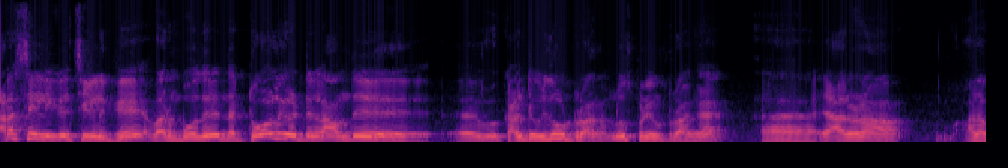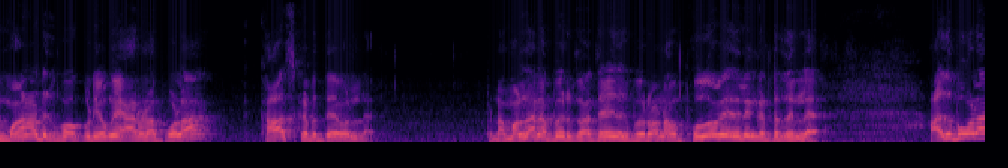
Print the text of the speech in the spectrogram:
அரசியல் நிகழ்ச்சிகளுக்கு வரும்போது இந்த டோல்கேட்டுலாம் வந்து கழட்டி இது விட்ருவாங்க லூஸ் பண்ணி விட்ருவாங்க யார் வேணால் அந்த மாநாட்டுக்கு போகக்கூடியவங்க யார் வேணால் போகலாம் காசு கட்ட தேவையில்லை. இப்போ நம்ம தானே போயிருக்கோம் அத்தனை போயிருவோம் நம்ம பொதுவாகவே எதுலையும் கட்டதில்லை அதுபோல்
